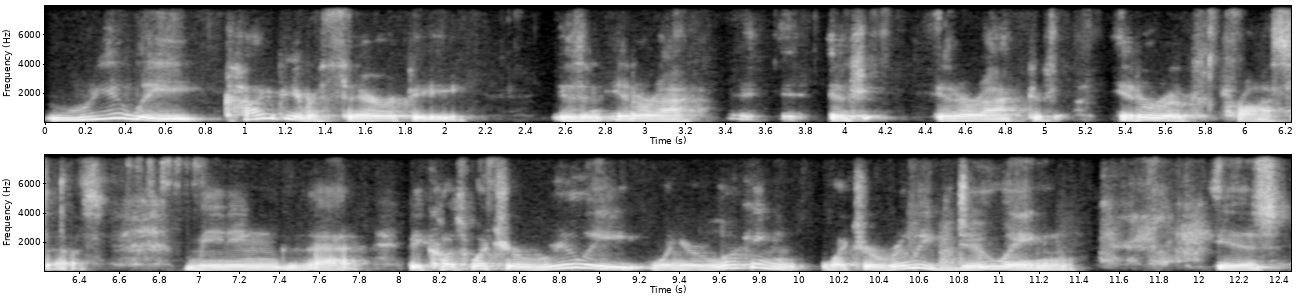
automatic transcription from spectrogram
really cognitive therapy is an interact, inter, interactive iterative process meaning that because what you're really when you're looking what you're really doing is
